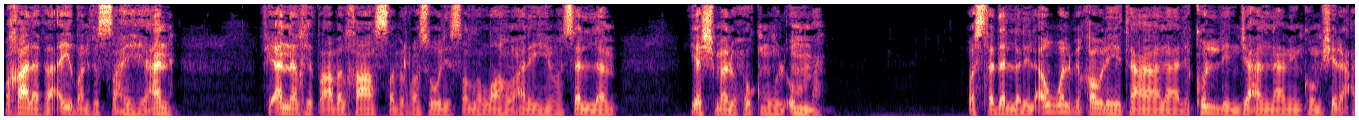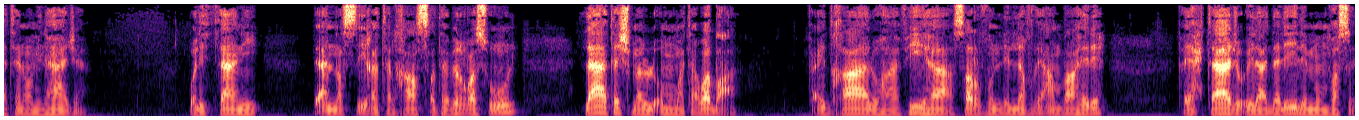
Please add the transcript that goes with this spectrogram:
وخالف أيضا في الصحيح عنه في أن الخطاب الخاص بالرسول صلى الله عليه وسلم يشمل حكمه الأمة واستدل للأول بقوله تعالى لكل جعلنا منكم شرعة ومنهاجا. وللثاني بأن الصيغة الخاصة بالرسول لا تشمل الأمة وضعا فإدخالها فيها صرف لللفظ عن ظاهره فيحتاج إلى دليل منفصل.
